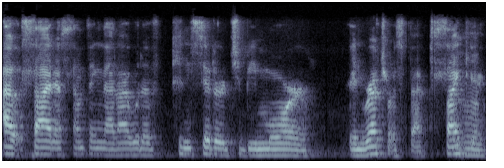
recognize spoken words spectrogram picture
outside of something that I would have considered to be more, in retrospect, psychic.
